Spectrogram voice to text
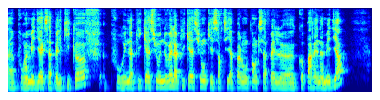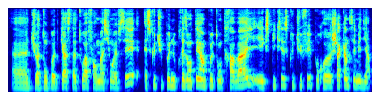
euh, pour un média qui s'appelle Kickoff, pour une application, une nouvelle application qui est sortie il n'y a pas longtemps qui s'appelle Coparena Media. Tu as ton podcast à toi, Formation FC. Est-ce que tu peux nous présenter un peu ton travail et expliquer ce que tu fais pour chacun de ces médias?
